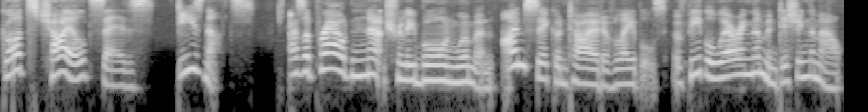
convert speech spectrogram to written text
God's child says, D's nuts. As a proud, naturally born woman, I'm sick and tired of labels, of people wearing them and dishing them out.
